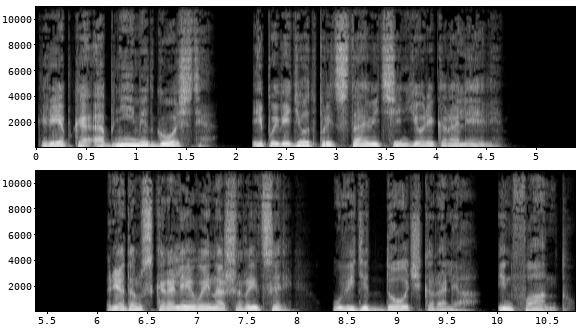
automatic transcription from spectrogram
крепко обнимет гостя и поведет представить сеньоре-королеве. Рядом с королевой наш рыцарь увидит дочь короля, инфанту,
